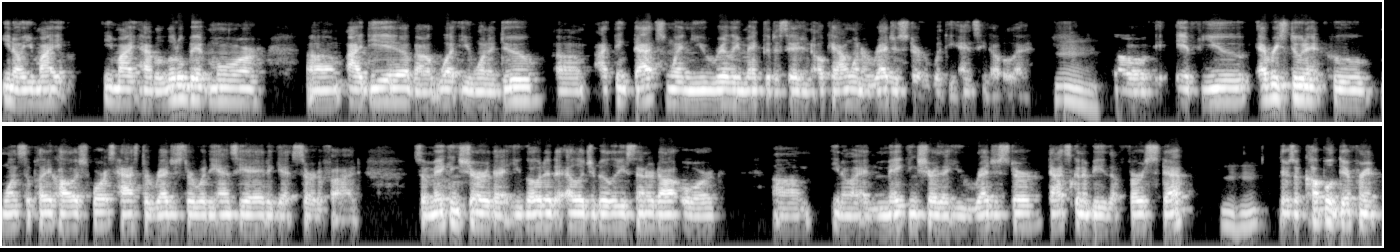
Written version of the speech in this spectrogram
you know, you might you might have a little bit more um, idea about what you want to do. Um, I think that's when you really make the decision. Okay, I want to register with the NCAA. Hmm. So if you, every student who wants to play college sports has to register with the NCAA to get certified. So making sure that you go to the eligibilitycenter.org, um, you know, and making sure that you register, that's going to be the first step. Mm-hmm. There's a couple different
